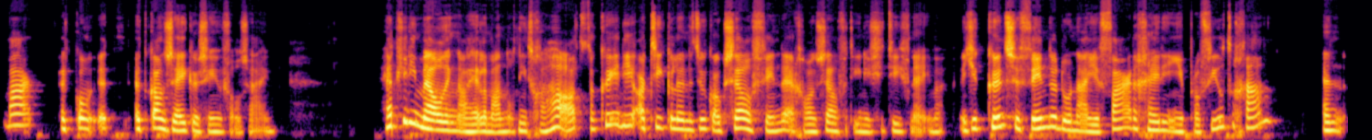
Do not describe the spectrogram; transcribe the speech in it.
Maar het, kon, het, het kan zeker zinvol zijn. Heb je die melding nou helemaal nog niet gehad, dan kun je die artikelen natuurlijk ook zelf vinden en gewoon zelf het initiatief nemen. Want je kunt ze vinden door naar je vaardigheden in je profiel te gaan. En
